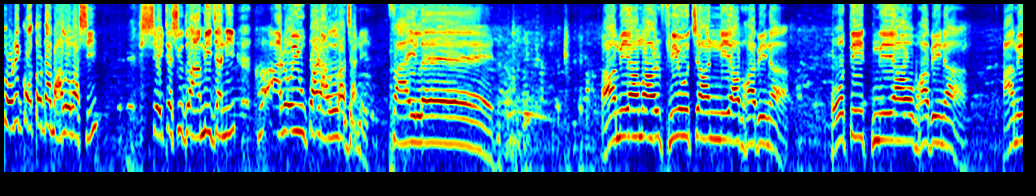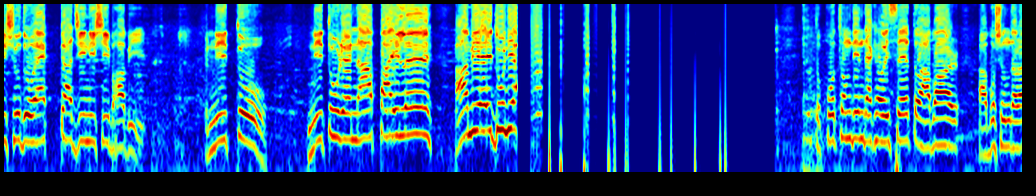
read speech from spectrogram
তোরে কতটা ভালোবাসি সেইটা শুধু আমি জানি, আর ওই উপার আল্লাহ জানে। সাইলেন্ট আমি আমার ফিউচার নিয়ে ভাবি না, অতীত নিয়েও ভাবি না। আমি শুধু একটা জিনিসই ভাবি নিতু, নিতুরে না পাইলে আমি এই দুনিয়া তো প্রথম দিন দেখা হয়েছে, তো আবার বসুন্ধরা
